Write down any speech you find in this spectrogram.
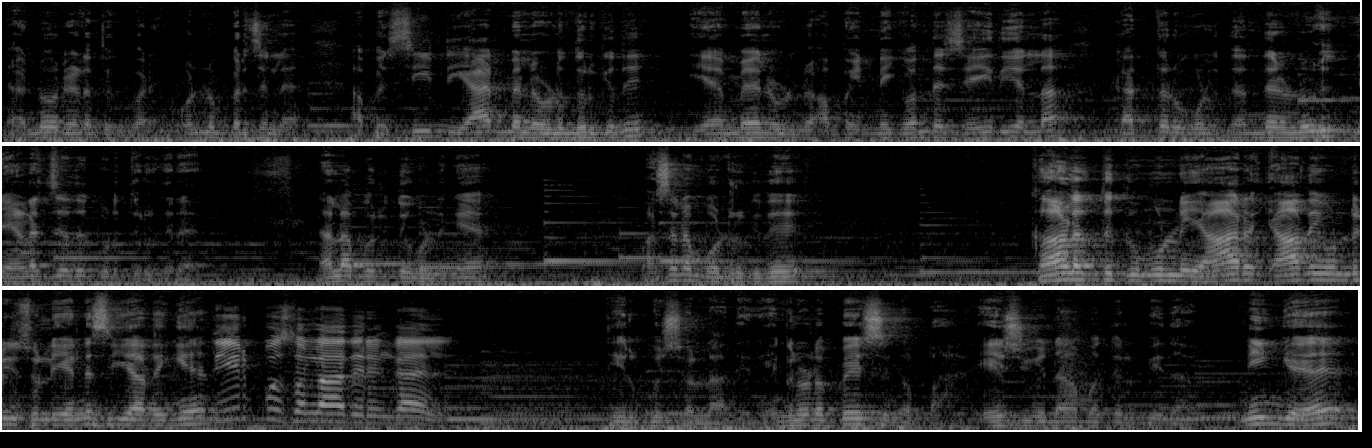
நான் இன்னொரு இடத்துக்கு போகிறேன் ஒன்றும் பிரச்சனை இல்லை. அப்போ சீட்டு யார் மேலே விழுந்துருக்குது? என் மேலே விழுந்து அப்போ இன்றைக்கி வந்த செய்தியெல்லாம் கத்தர் உங்களுக்கு தந்தனு நினச்சது கொடுத்துருக்குறார். நல்லா புரிந்து கொள்ளுங்க. வசனம் போட்டிருக்குது. காலத்துக்கு முன்னே யார் யாதை ஒன்றையும் சொல்லி என்ன செய்யாதீங்க? தீர்ப்பு சொல்லாதிருங்கள். தீர்ப்பு சொல்லாதீங்க எங்களோட பேசுங்கப்பா. இயேசுவின் நாமத்தில் பிதா. நீங்கள்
